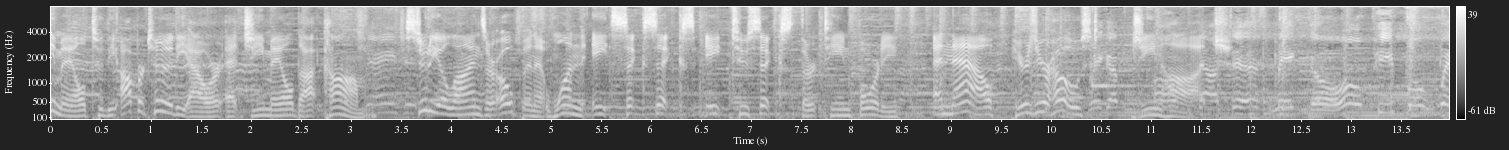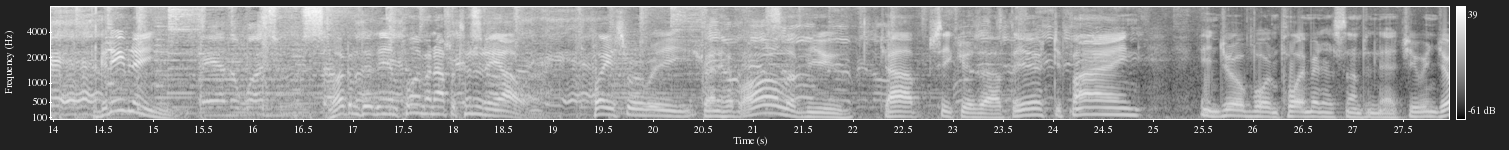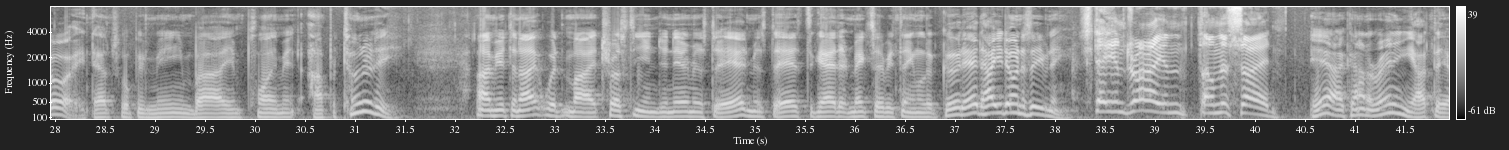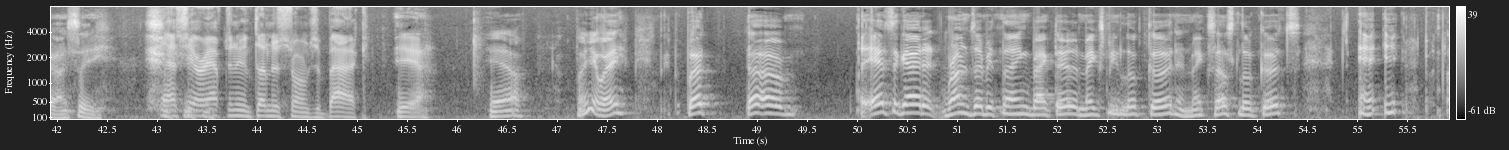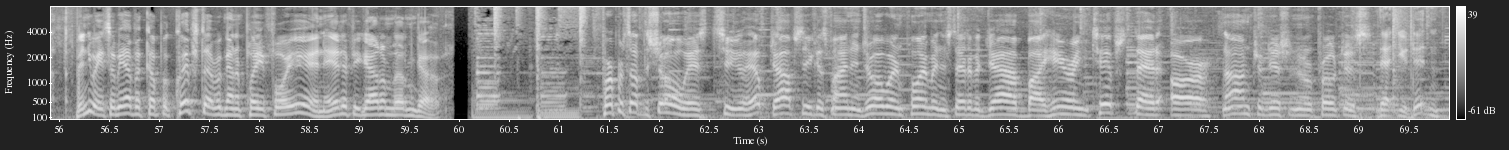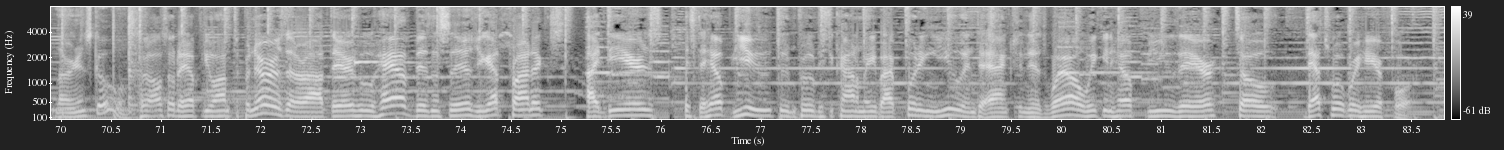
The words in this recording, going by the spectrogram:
to the opportunity hour at gmail.com. Studio lines are open at 1 866 826 1340. And now, here's your host, Gene Hodge. Good evening. Welcome to the Employment Opportunity Hour, place where we try to help all of you job seekers out there to find enjoyable employment is something that you enjoy. That's what we mean by employment opportunity. I'm here tonight with my trusty engineer, Mr. Ed. Mr. Ed's the guy that makes everything look good. Ed, how you doing this evening? Staying dry and on this side. Yeah, kind of raining out there. I see. Yeah, I see our afternoon thunderstorms are back. Yeah, yeah. But anyway, but um, Ed's the guy that runs everything back there that makes me look good and makes us look good. And, anyway, so we have a couple clips that we're going to play for you, and Ed, if you got them, let them go. Purpose of the show is to help job seekers find enjoyable employment instead of a job by hearing tips that are non-traditional approaches that you didn't learn in school. But also to help you entrepreneurs that are out there who have businesses, you got products, ideas. It's to help you to improve this economy by putting you into action as well. We can help you there. So that's what we're here for.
